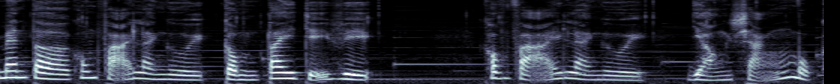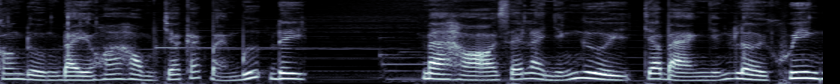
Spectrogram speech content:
Mentor không phải là người cầm tay chỉ việc, không phải là người dọn sẵn một con đường đầy hoa hồng cho các bạn bước đi, mà họ sẽ là những người cho bạn những lời khuyên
